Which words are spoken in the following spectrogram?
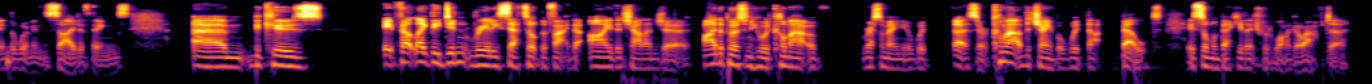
in the women's side of things um because it felt like they didn't really set up the fact that either challenger either person who would come out of wrestlemania with uh, sorry come out of the chamber with that belt is someone becky lynch would want to go after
